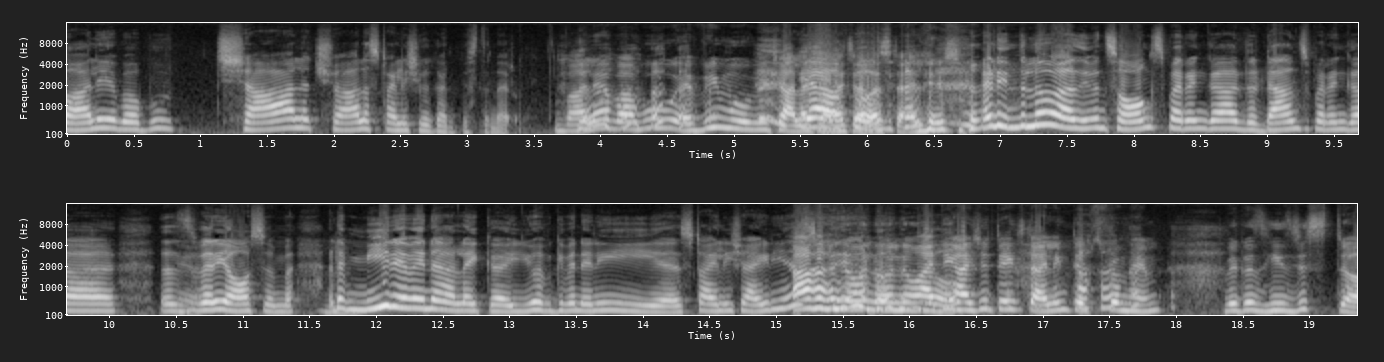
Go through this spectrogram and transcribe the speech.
బాలయ్య బాబు చాలా చాలా స్టైలిష్గా కనిపిస్తున్నారు బాలయ్య బాబు ఎవ్రీ మూవీ చాలా చాలా చాలా స్టైలిష్ అండ్ ఇందులో ఈవెన్ సాంగ్స్ పరంగా డాన్స్ పరంగా వెరీ ఆసమ్ అంటే మీరు ఏమైనా like you have given any stylish idea no, no, no. I think I should take styling tips from him because he's just, uh,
